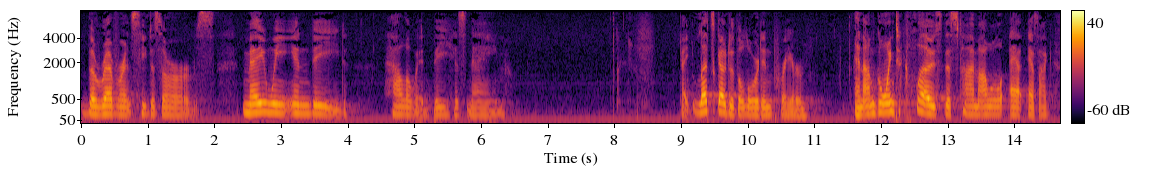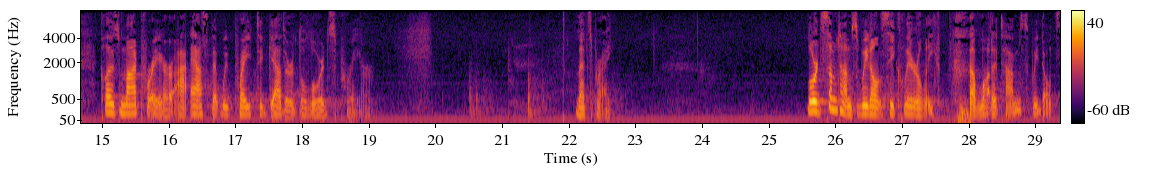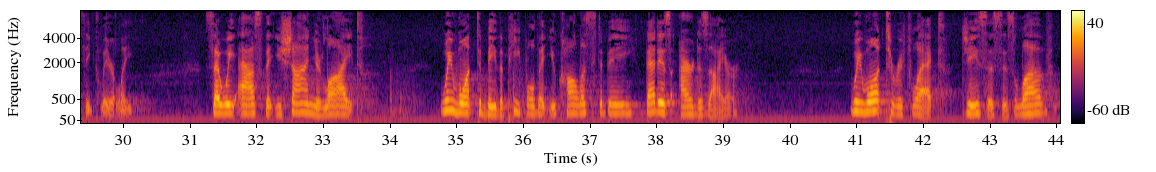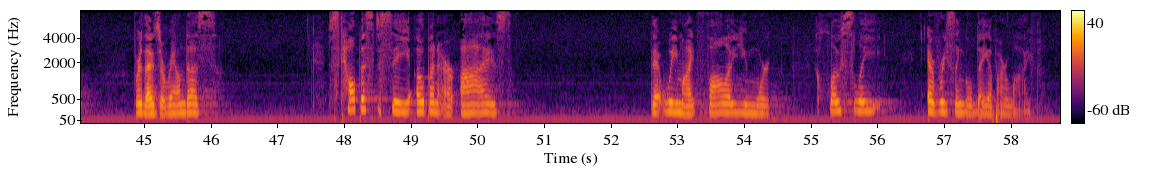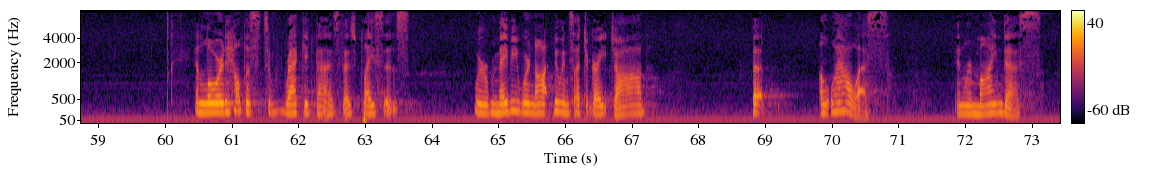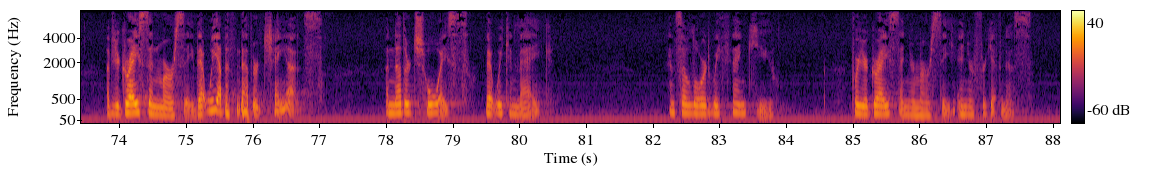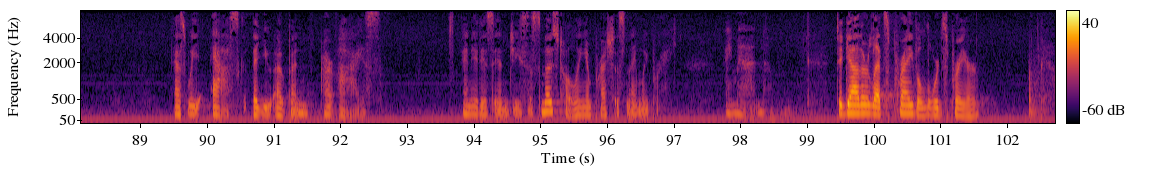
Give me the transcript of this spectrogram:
the reverence he deserves. May we indeed hallowed be his name. Okay, let's go to the Lord in prayer. And I'm going to close this time. I will, as I close my prayer, I ask that we pray together the Lord's Prayer. Let's pray. Lord, sometimes we don't see clearly. A lot of times we don't see clearly. So we ask that you shine your light we want to be the people that you call us to be. That is our desire. We want to reflect Jesus' love for those around us. Just help us to see, open our eyes, that we might follow you more closely every single day of our life. And Lord, help us to recognize those places where maybe we're not doing such a great job, but allow us and remind us of your grace and mercy that we have another chance, another choice that we can make. And so, Lord, we thank you for your grace and your mercy and your forgiveness as we ask that you open our eyes. And it is in Jesus' most holy and precious name we pray. Amen. Together, let's pray the Lord's Prayer.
